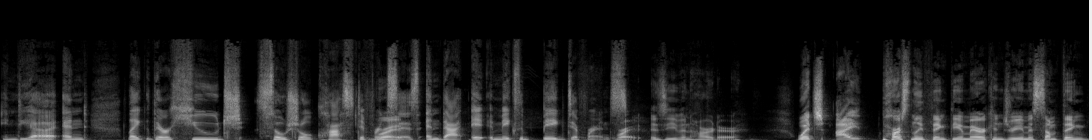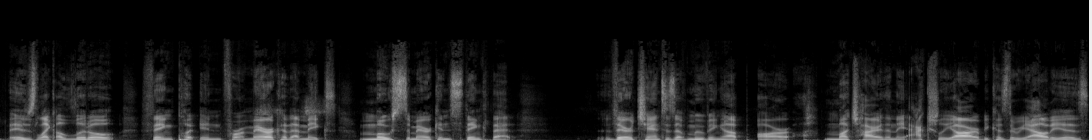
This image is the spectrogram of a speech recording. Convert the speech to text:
India and like there are huge social class differences and that it, it makes a big difference. Right. It's even harder. Which I personally think the American dream is something is like a little thing put in for America that makes most Americans think that their chances of moving up are much higher than they actually are because the reality is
